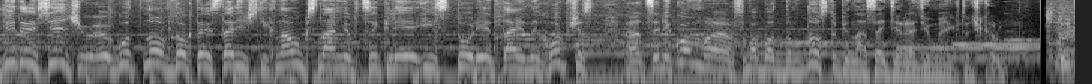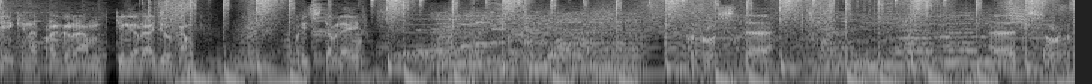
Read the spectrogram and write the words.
Дмитрий Алексеевич э, Гутнов, доктор исторических наук, с нами в цикле «История тайных обществ», э, целиком э, в свободном доступе на сайте радиомаяк.ру. Студия кинопрограмм «Телерадиоком» представляет Просто абсурд.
